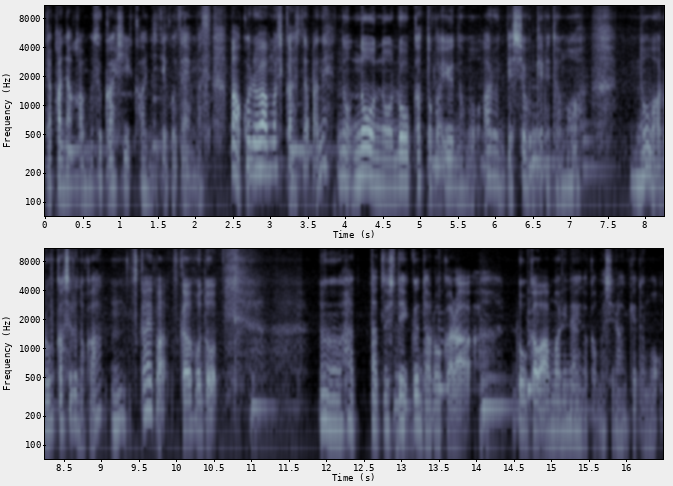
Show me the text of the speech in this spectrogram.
なかなか難しい感じでございます。まあこれはもしかしたらね脳の老化とかいうのもあるんでしょうけれども。脳は老化するのか、うん、使えば使うほど、うん、発達していくんだろうから老化はあまりないのかもしらんけども。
